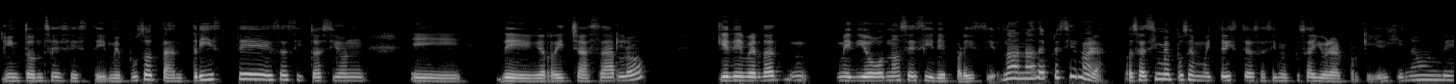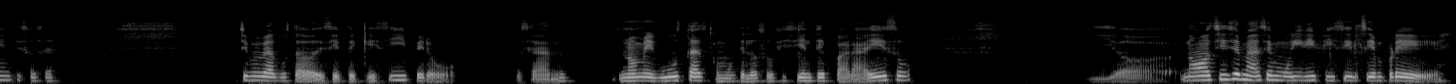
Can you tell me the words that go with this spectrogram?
entonces este me puso tan triste esa situación eh, de rechazarlo que de verdad me dio no sé si depresión no no depresión no era o sea sí me puse muy triste o sea sí me puse a llorar porque yo dije no inventes o sea sí me hubiera gustado decirte que sí, pero, o sea, no me gustas como que lo suficiente para eso. no, sí se me hace muy difícil siempre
